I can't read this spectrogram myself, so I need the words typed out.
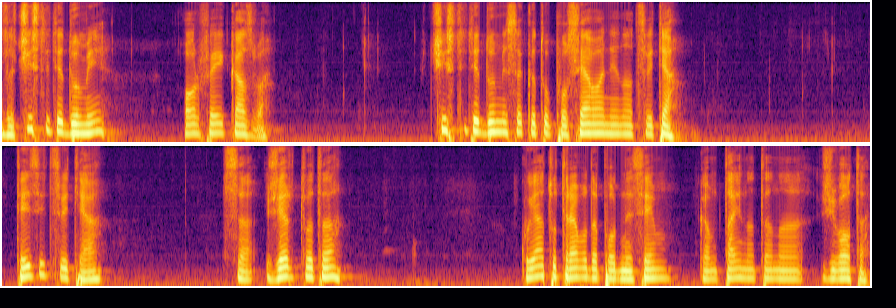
За чистите думи Орфей казва Чистите думи са като посяване на цветя. Тези цветя са жертвата, която трябва да поднесем към тайната на живота.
